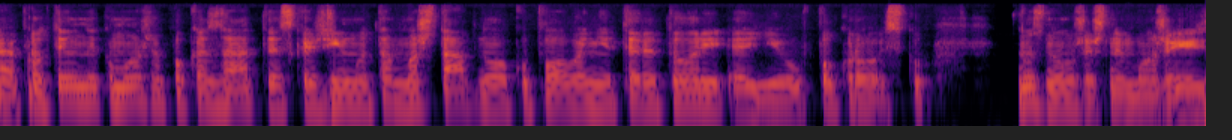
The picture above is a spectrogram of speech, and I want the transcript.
Е, Противник може показати, скажімо, там масштабно окуповані території в Покровську. Ну знову ж не може. І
